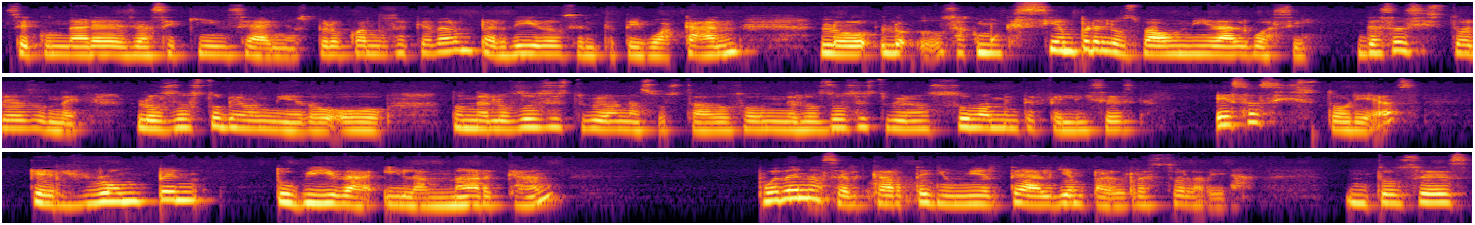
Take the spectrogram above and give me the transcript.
secundaria desde hace 15 años, pero cuando se quedaron perdidos en Teotihuacán, lo, o sea, como que siempre los va a unir algo así. De esas historias donde los dos tuvieron miedo o donde los dos estuvieron asustados o donde los dos estuvieron sumamente felices. Esas historias que rompen tu vida y la marcan, pueden acercarte y unirte a alguien para el resto de la vida. Entonces,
